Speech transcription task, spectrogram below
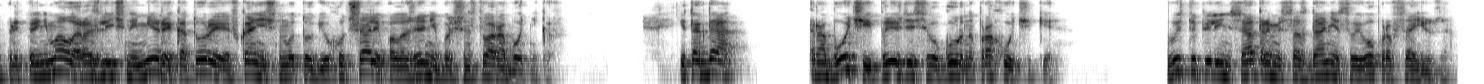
предпринимала различные меры, которые в конечном итоге ухудшали положение большинства работников. И тогда рабочие, прежде всего горнопроходчики, выступили инициаторами создания своего профсоюза.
